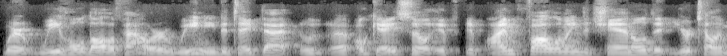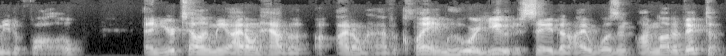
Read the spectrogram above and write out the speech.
where we hold all the power, we need to take that uh, okay, so if if I'm following the channel that you're telling me to follow and you're telling me I don't have a I don't have a claim, who are you to say that I wasn't I'm not a victim?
